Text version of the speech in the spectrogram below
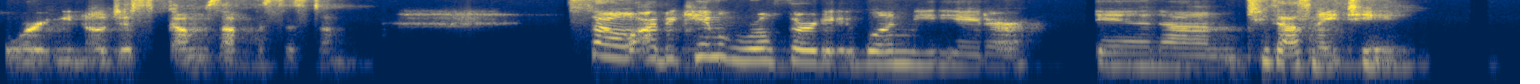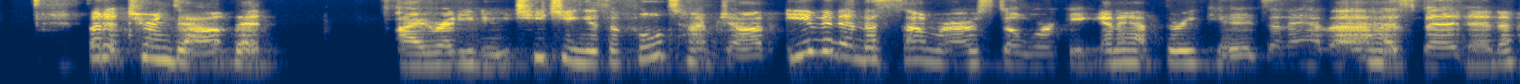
court you know just gums up the system so i became a rule 31 mediator in um, 2018 but it turns out that I already knew teaching is a full time job. Even in the summer, I was still working, and I have three kids, and I have a husband, and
